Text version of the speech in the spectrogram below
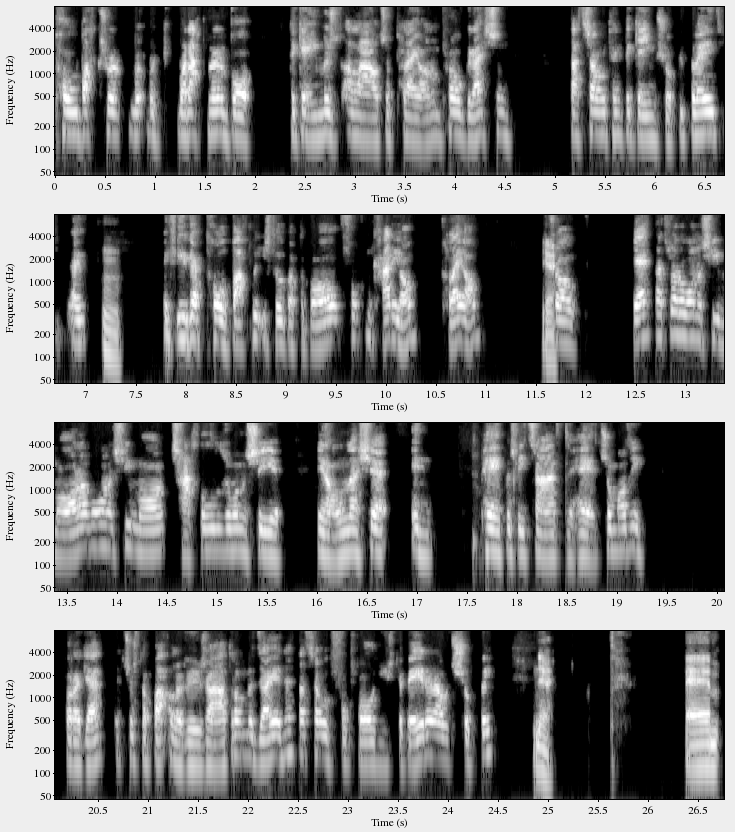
pullbacks were, were, were happening, but the game was allowed to play on and progress, and that's how I think the game should be played. And Hmm. If you get pulled back, but you still got the ball, fucking carry on, play on. Yeah. So, yeah, that's what I want to see more of. I want to see more tackles. I want to see, you know, unless you're in purposely trying to hurt somebody. But again, it's just a battle of who's harder on the day, it? That's how football used to be and how it should be. Um,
